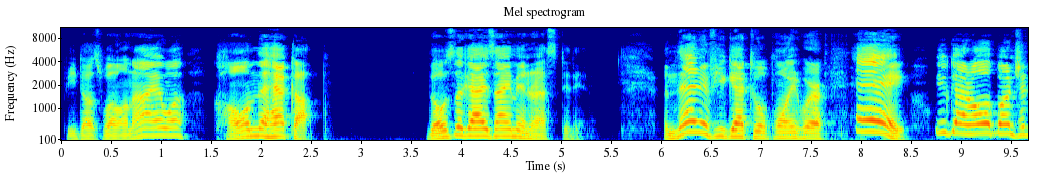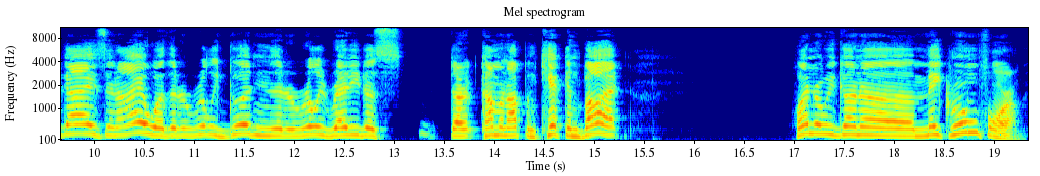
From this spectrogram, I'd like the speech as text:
If he does well in Iowa, call him the heck up. Those are the guys I'm interested in. And then if you get to a point where, hey, we've got a bunch of guys in Iowa that are really good and that are really ready to start coming up and kicking butt, when are we going to make room for them?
